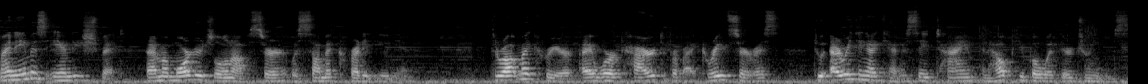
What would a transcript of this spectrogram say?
My name is Andy Schmitt, and I'm a mortgage loan officer with Summit Credit Union. Throughout my career, I worked hard to provide great service, do everything I can to save time and help people with their dreams.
